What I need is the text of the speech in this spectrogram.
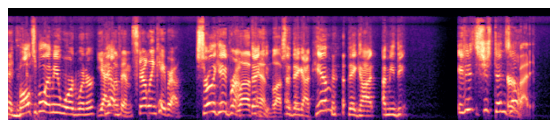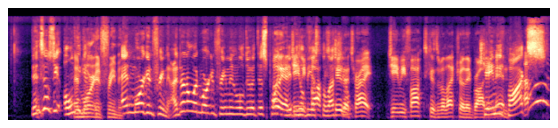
multiple Emmy Award winner. yeah, I love him. Sterling K. Brown. Sterling K. Brown. Love Thank him, you. love so him. they got him. They got. I mean, the it is just Denzel. Everybody. Denzel's the only And guy- Morgan Freeman. And Morgan Freeman. I don't know what Morgan Freeman will do at this Oh point. yeah, Maybe Jamie he'll be a Foxx celestial. too. That's right. Jamie Foxx because of Electro. They brought him in. Jamie in. Foxx, oh.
